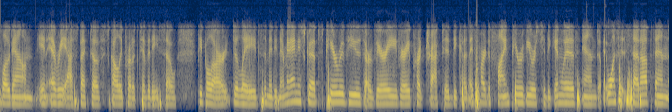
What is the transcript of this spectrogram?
slowdown in every aspect of scholarly productivity. So people are delayed submitting their manuscripts. Peer reviews are very, very protracted because it's hard to find peer reviewers to begin with. And once it's set up, then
